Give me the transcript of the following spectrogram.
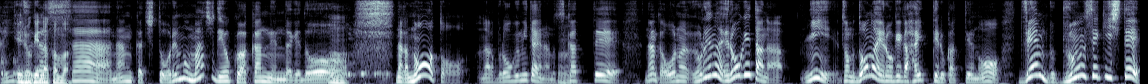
エロゲ仲間。さあなんかちょっと俺もマジでよくわかんねえんだけど、なんかノートなんかブログみたいなの使って、なんか俺の俺のエロゲ棚にそのどのエロゲが入ってるかっていうのを全部分析して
